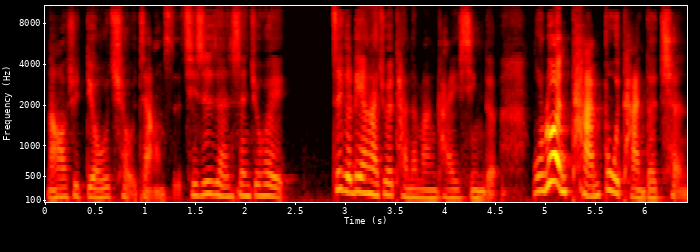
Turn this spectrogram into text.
然后去丢球这样子。其实人生就会这个恋爱就会谈得蛮开心的。无论谈不谈得成，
